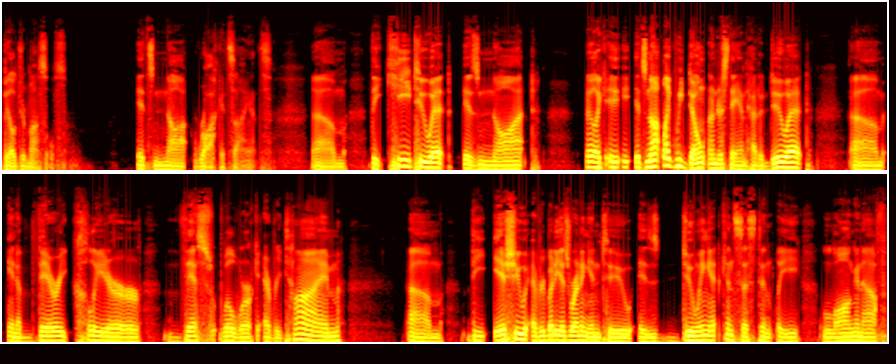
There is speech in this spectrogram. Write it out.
build your muscles. It's not rocket science. Um, the key to it is not like it, it's not like we don't understand how to do it um, in a very clear this will work every time. Um, the issue everybody is running into is doing it consistently long enough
